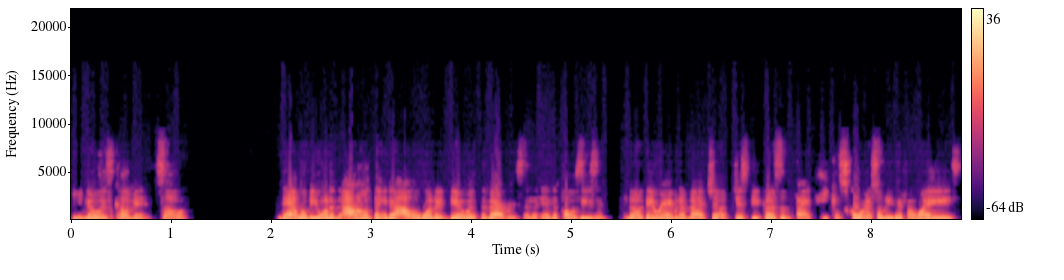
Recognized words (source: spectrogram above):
you know it's coming. So that would be one of the, I don't think that I would want to deal with the Mavericks in the, in the postseason. You know, they were able to match up just because of the fact he can score in so many different ways.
